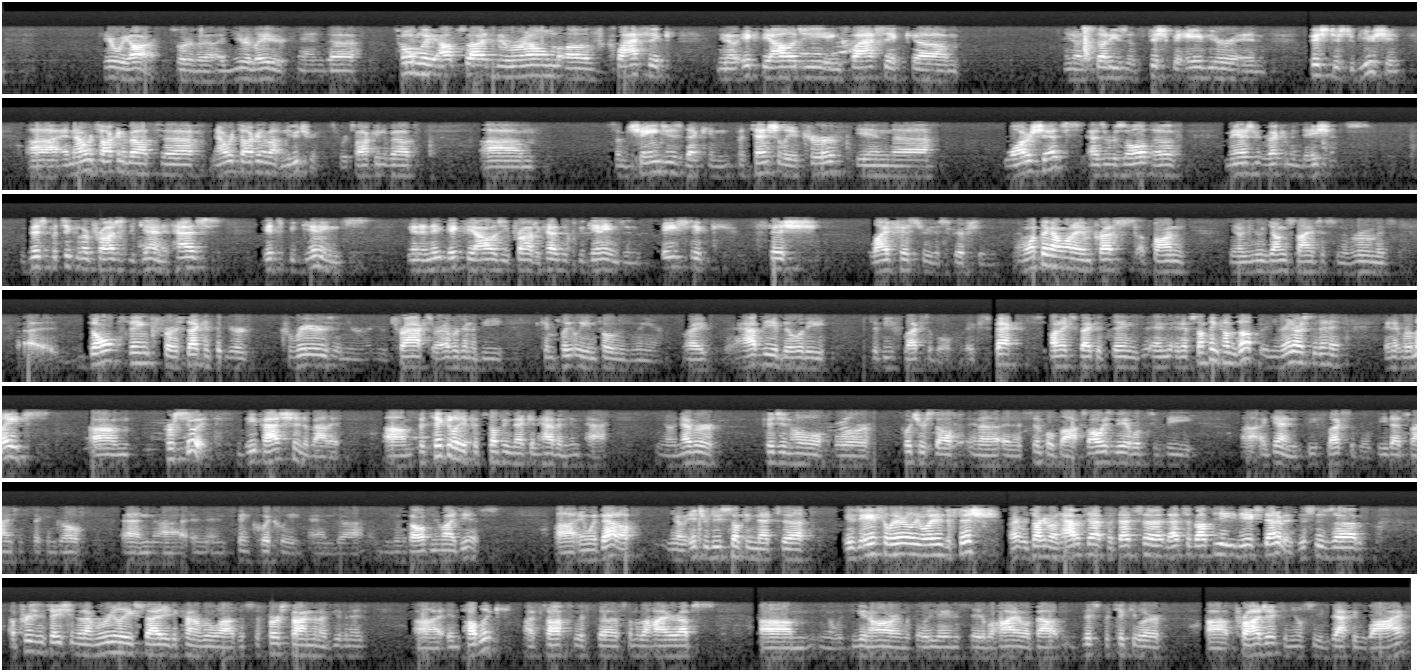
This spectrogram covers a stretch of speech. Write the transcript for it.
here we are, sort of a, a year later, and uh, totally outside the realm of classic, you know, ichthyology and classic, um, you know, studies of fish behavior and fish distribution. Uh, and now we're talking about uh, now we're talking about nutrients. We're talking about um, some changes that can potentially occur in uh, watersheds as a result of management recommendations. this particular project, again, it has its beginnings in an ichthyology project, has its beginnings in basic fish life history description. And one thing I want to impress upon you know, you young scientists in the room is uh, don't think for a second that your careers and your, your tracks are ever going to be completely and totally linear, right? Have the ability to be flexible. Expect unexpected things, and, and if something comes up and you're interested in it and it relates, um, pursue it. Be passionate about it, um, particularly if it's something that can have an impact. You know, never pigeonhole or put yourself in a, in a simple box. Always be able to be, uh, again, be flexible. Be that scientist that can go and, uh, and, and think quickly and uh, develop new ideas. Uh, and with that, I'll you know, introduce something that uh, is ancillarily related to fish. Right, we're talking about habitat, but that's uh, that's about the the extent of it. This is uh, a presentation that I'm really excited to kind of roll out. This is the first time that I've given it uh, in public. I've talked with uh, some of the higher ups, um, you know, with DNR and with ODA in the state of Ohio about this particular uh, project, and you'll see exactly why.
